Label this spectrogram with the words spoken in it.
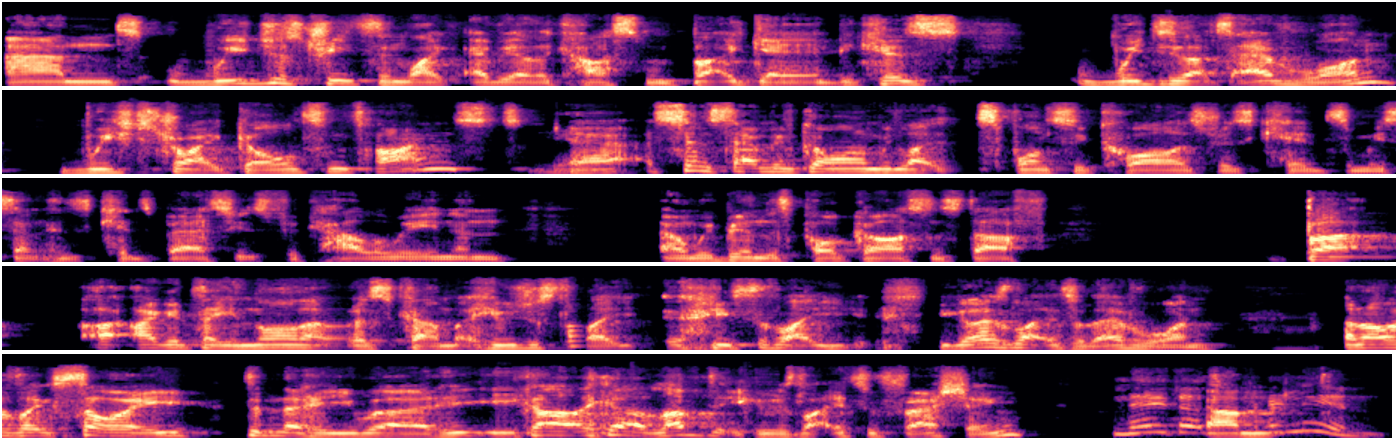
and we just treat him like every other customer. But again, because we do that to everyone, we strike gold sometimes. Yeah. Since then, we've gone on. We like sponsored koalas for his kids, and we sent his kids bear suits for Halloween, and and we've been on this podcast and stuff. But I, I can tell you, none of that was come. But he was just like, he's just like, you guys like this with everyone. And I was like, sorry, didn't know who you were. He, he kind of, kind of loved it. He was like, it's refreshing. No, that's um, brilliant.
